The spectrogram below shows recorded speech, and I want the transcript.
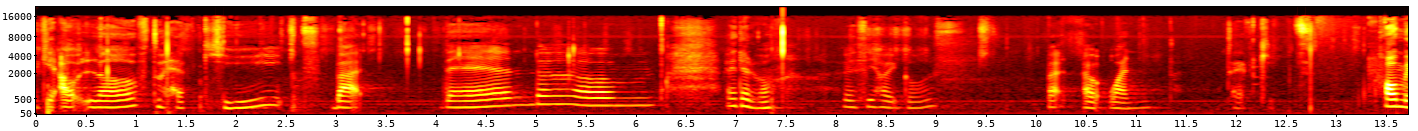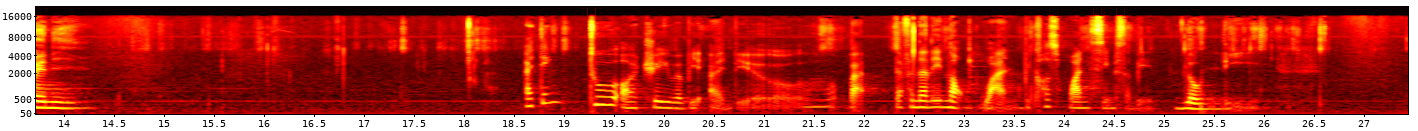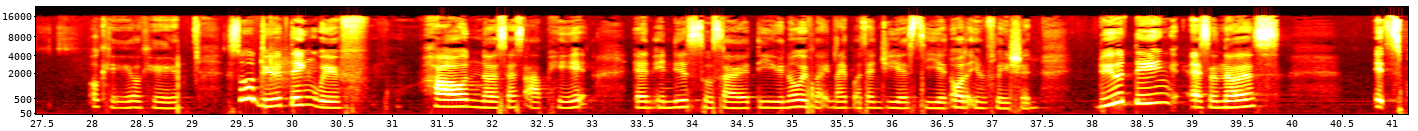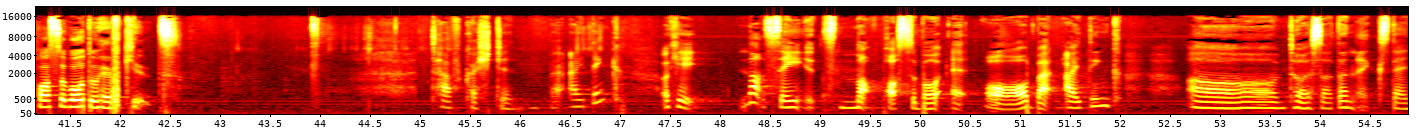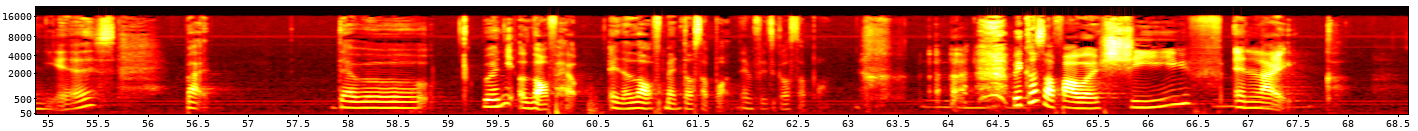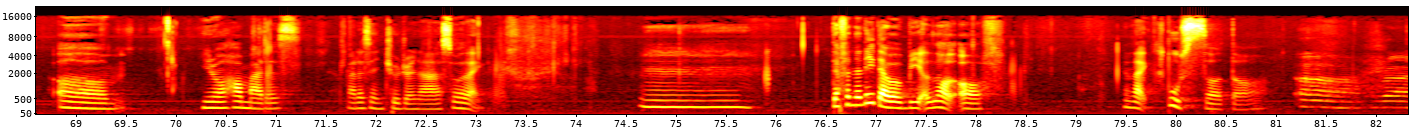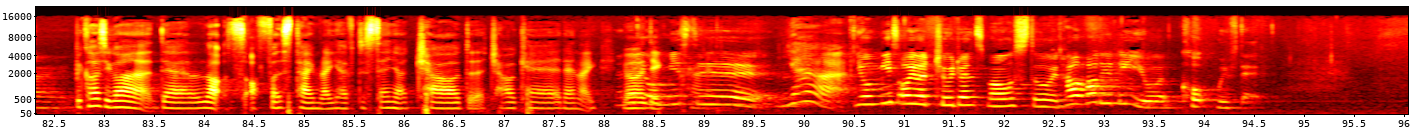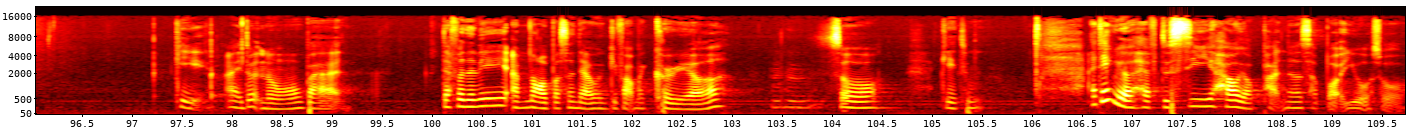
okay, I would love to have kids, but then um, I don't know. Let's see how it goes. But I would want to have kids. How many? I think two or three will be ideal, but definitely not one because one seems a bit lonely. Okay, okay. So, do you think with how nurses are paid and in this society, you know, with like 9% GST and all the inflation, do you think as a nurse it's possible to have kids? Tough question. But I think, okay, not saying it's not possible at all, but I think um, to a certain extent, yes. But there will will need a lot of help and a lot of mental support and physical support. mm. because of our shift and like um you know how mothers mothers and children are so like mm, definitely there will be a lot of like 不舍得 Ah, right. Because you're gonna there are lots of first time like you have to send your child to the childcare then like and you know they miss cry. it. Yeah. You'll miss all your children's milestone. How how do you think you will cope with that? Okay, I don't know, but definitely I'm not a person that will give up my career. Mm-hmm. So, okay, to, I think we'll have to see how your partner support you also.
